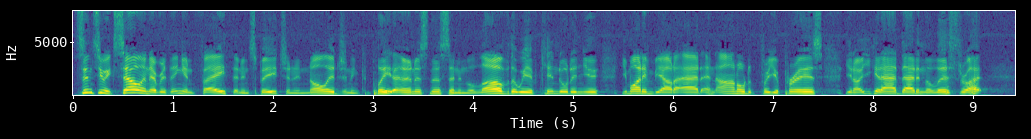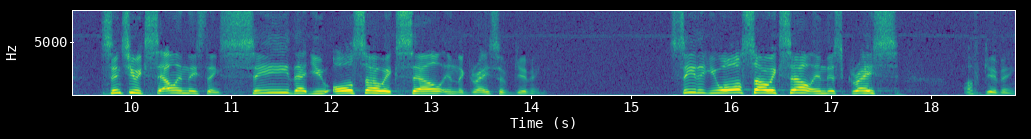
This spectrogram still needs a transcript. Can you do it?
Since you excel in everything, in faith and in speech and in knowledge and in complete earnestness and in the love that we have kindled in you, you might even be able to add, and Arnold for your prayers, you know, you could add that in the list, right? Since you excel in these things, see that you also excel in the grace of giving. See that you also excel in this grace of giving.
